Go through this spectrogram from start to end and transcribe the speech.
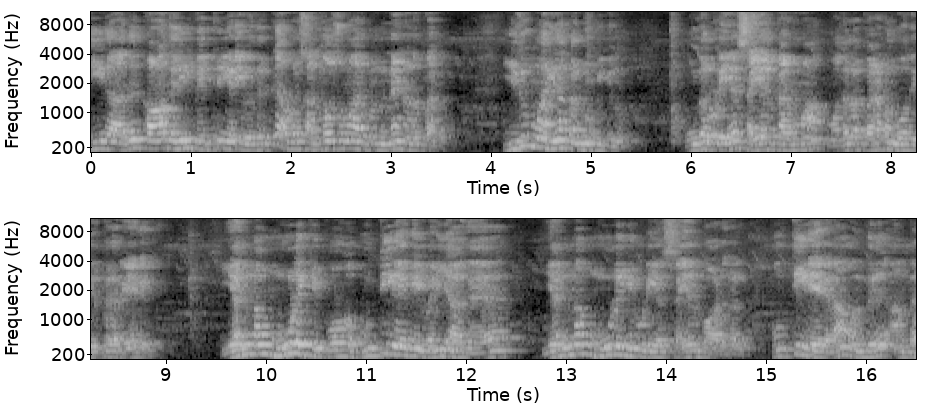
தீராது காதலில் வெற்றி அடைவதற்கு அவர் சந்தோஷமா இருக்கணும்னு நினைப்பார். இது மாதிரி தான் கண்டுபிடிக்கணும். உங்களுடைய செயல் கர்மா முதல்ல பிறக்கும் போது இருக்கிற ரேகை. எண்ணம் மூளைக்கு போக புத்தி ரேகை வழியாக எண்ணம் மூளையினுடைய செயல்பாடுகள். புத்தி ரேகை தான் வந்து அந்த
